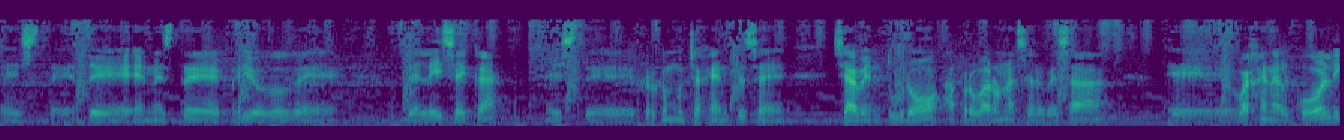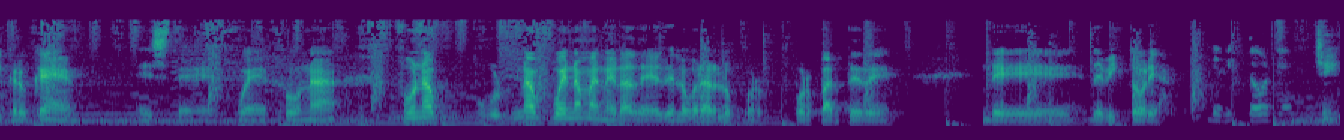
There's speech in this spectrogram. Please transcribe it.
este, de, en este periodo de, de ley seca. Este, creo que mucha gente se, se aventuró a probar una cerveza eh, baja en alcohol y creo que este, fue, fue, una, fue una, una buena manera de, lograrlo por, por parte de, de, Victoria. De Victoria. Sí.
